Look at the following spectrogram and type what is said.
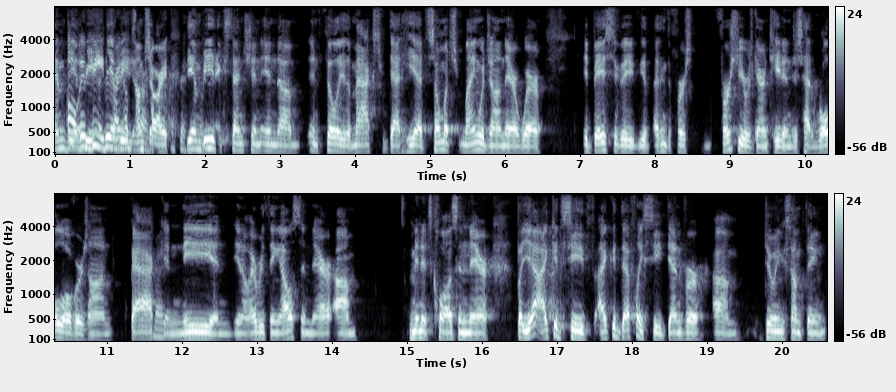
Embiid, oh, Embiid, Embiid, right, Embiid I'm, sorry. I'm sorry. Okay. The Embiid extension in um, in Philly, the max that he had so much language on there where it basically I think the first first year was guaranteed and just had rollovers on back right. and knee and you know everything else in there. Um, minutes clause in there, but yeah, I could see I could definitely see Denver um, doing something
